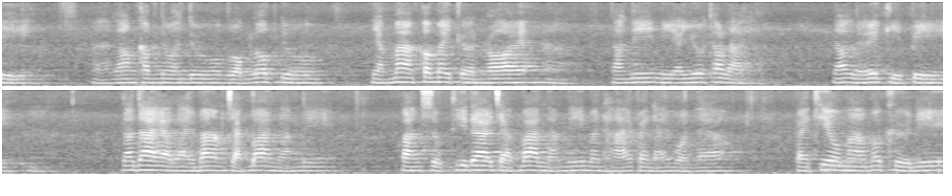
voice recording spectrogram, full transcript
ปี ลองคำนวณดูบวกลบดู อย่างมากก็ไม่เกินร้อย ตอนนี้มีอายุเท่าไหร่ แล้วเหลือกี่ปี แล้วได้อะไรบ้างจากบ้านหลังนี้ ความสุขที่ได้จากบ้านหลังนี้มันหายไปไหนหมดแล้ว ไปเที่ยวมาเมื่อคืนนี้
